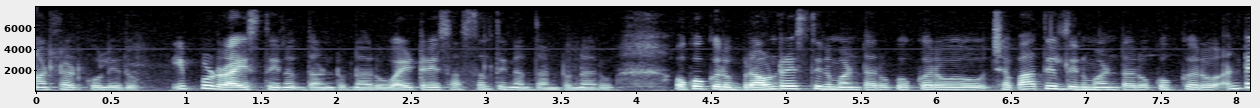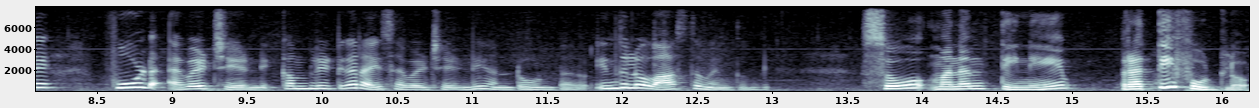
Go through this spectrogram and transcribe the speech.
మాట్లాడుకోలేదు. ఇప్పుడు రైస్ తినొద్దు అంటున్నారు వైట్ రైస్ అస్సలు తినొద్దు అంటున్నారు ఒక్కొక్కరు బ్రౌన్ రైస్ తినమంటారు ఒక్కొక్కరు చపాతీలు తినమంటారు ఒక్కొక్కరు అంటే ఫుడ్ అవాయిడ్ చేయండి కంప్లీట్గా రైస్ అవాయిడ్ చేయండి అంటూ ఉంటారు. ఇందులో వాస్తవం ఎంత ఉంది సో మనం తినే ప్రతి ఫుడ్లో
